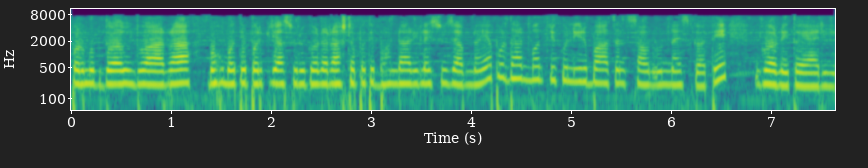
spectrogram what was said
प्रमुख दलद्वारा बहुमती प्रक्रिया सुरु गर्न राष्ट्रपति भण्डारीलाई सुझाव नयाँ प्रधानमन्त्रीको निर्वाचन साउन उन्नाइस गते गर्ने तयारी।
